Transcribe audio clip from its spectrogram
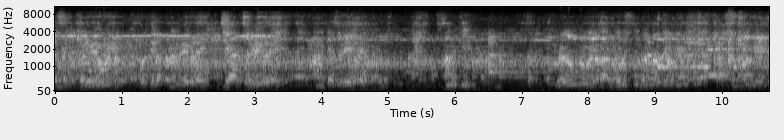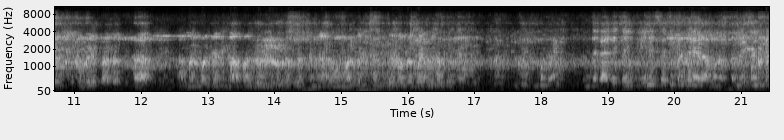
वेगळं वेगळं आहे. वेगळं वकिलाकडे वेगळं आहे जी आरचं वेगळं आहे अंक्याचं वेगळं आहे सांग की दुरुस्ती अंमलबजावणी गावात प्रश्न अनुभव काय त्याच्या येण्याच प्रक्रिया राबवणार तर सांगितलं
